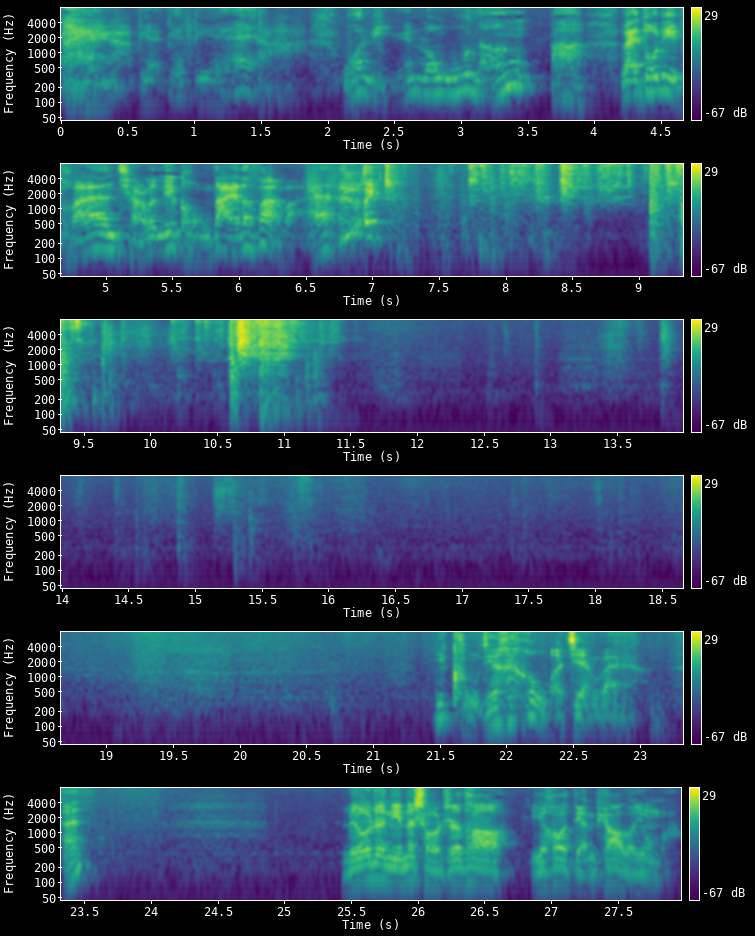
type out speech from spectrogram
哎呀，别别别呀！我李云龙无能啊，来独立团抢了你孔大爷的饭碗。哎。你孔杰还和我见外啊？哎？留着你那手指头，以后点票子用吧。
